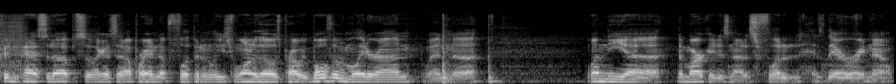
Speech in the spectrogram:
couldn't pass it up. So, like I said, I'll probably end up flipping at least one of those, probably both of them later on when uh, when the uh, the market is not as flooded as they are right now.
